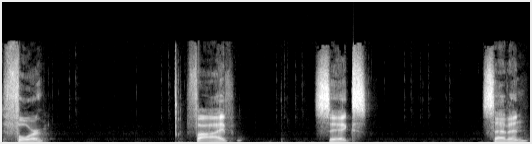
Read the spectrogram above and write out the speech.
four, five, six, seven,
